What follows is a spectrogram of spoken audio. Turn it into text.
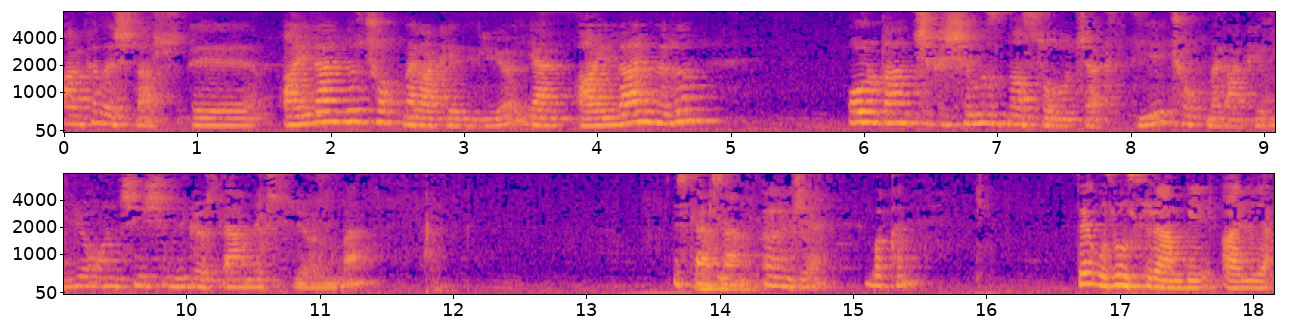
arkadaşlar e, eyeliner çok merak ediliyor. Yani eyeliner'ın oradan çıkışımız nasıl olacak diye çok merak ediliyor. Onun için şimdi göstermek istiyorum ben. İstersen önce bakın ve uzun süren bir eye-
